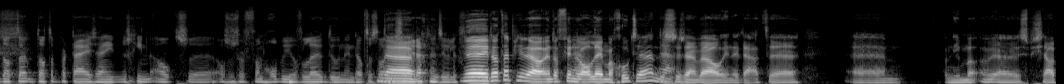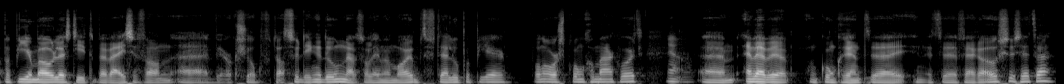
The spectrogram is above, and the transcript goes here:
dat, er, dat er partijen zijn die het misschien als, eh, als een soort van hobby of leuk doen. En dat is dan Nou, niet zo erg natuurlijk. Nee, dat heb je wel. En dat vinden Ja. we alleen maar goed. Hè? Dus Ja. er zijn wel inderdaad eh, ehm, van die eh, speciale papiermolens die het bij wijze van workshop of dat soort dingen doen. Nou, dat is alleen maar mooi om te vertellen hoe papier van oorsprong gemaakt wordt. Ja. Ehm, en we hebben een concurrent in het Verre Oosten zitten.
